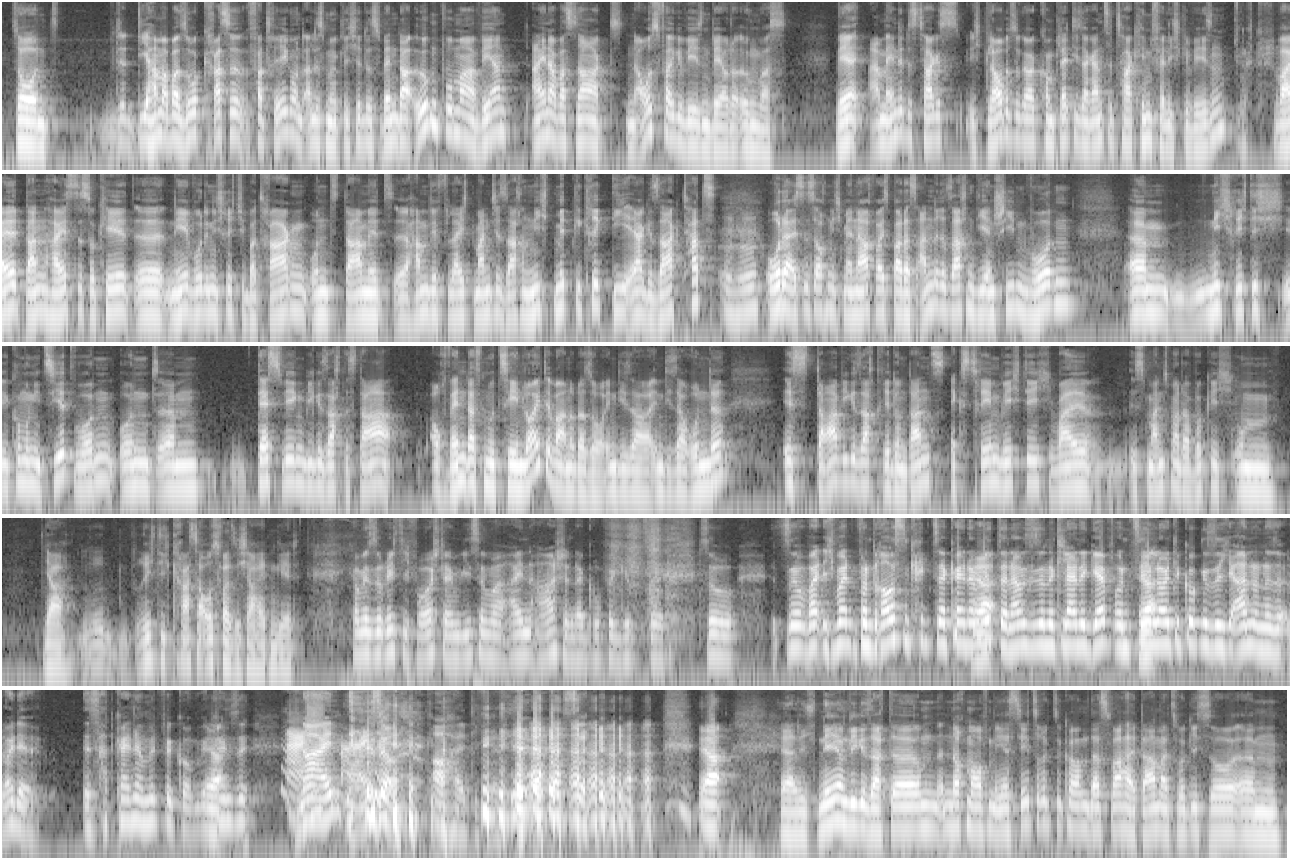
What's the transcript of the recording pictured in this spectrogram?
So, und die haben aber so krasse Verträge und alles Mögliche, dass wenn da irgendwo mal, während einer was sagt, ein Ausfall gewesen wäre oder irgendwas, wäre am Ende des Tages, ich glaube sogar komplett dieser ganze Tag hinfällig gewesen, weil dann heißt es, okay, äh, nee, wurde nicht richtig übertragen und damit äh, haben wir vielleicht manche Sachen nicht mitgekriegt, die er gesagt hat. Mhm. Oder es ist auch nicht mehr nachweisbar, dass andere Sachen, die entschieden wurden, ähm, nicht richtig äh, kommuniziert wurden und ähm, deswegen, wie gesagt, ist da, auch wenn das nur zehn Leute waren oder so in dieser, in dieser Runde, ist da, wie gesagt, Redundanz extrem wichtig, weil es manchmal da wirklich um ja, richtig krasse Ausfallsicherheiten geht. Ich kann mir so richtig vorstellen, wie es immer einen Arsch in der Gruppe gibt. So, so, so weil ich meine, von draußen kriegt es ja keiner ja. mit, dann haben sie so eine kleine Gap und zehn ja. Leute gucken sich an und dann so, Leute, es hat keiner mitbekommen. Wir ja. können sie. Nein, nein. nein. so, oh, halt die Fresse. ja. Herrlich. Nee, und wie gesagt, äh, um nochmal auf den ESC zurückzukommen, das war halt damals wirklich so, ähm,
